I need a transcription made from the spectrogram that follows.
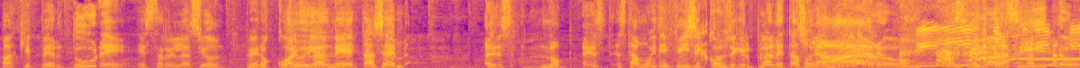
para que perdure esta relación. Pero ¿cuál Yo que- planeta? Sea, es- no, es- está muy difícil conseguir planetas hoy en Claro, día. Sí, es que Maxito,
